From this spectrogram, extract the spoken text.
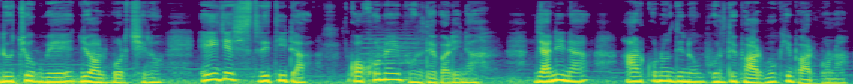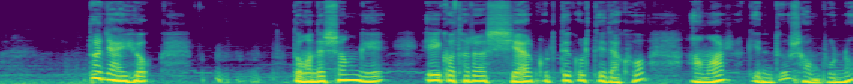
দু চোখ বেয়ে জল পড়ছিল। এই যে স্মৃতিটা কখনোই ভুলতে পারি না। জানি না আর কোনো দিনও ভুলতে পারব কি পারব না। তো যাই হোক, তোমাদের সঙ্গে এই কথাটা শেয়ার করতে করতে দেখো, আমার কিন্তু সম্পূর্ণ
